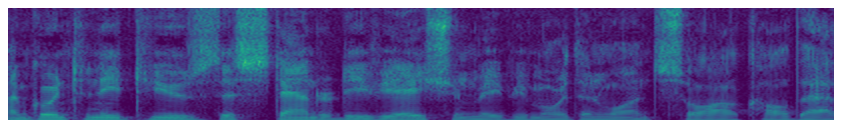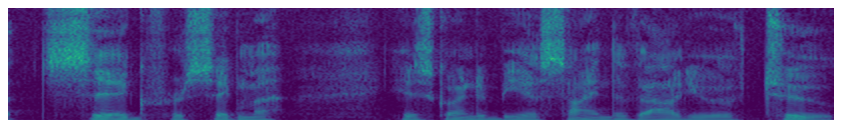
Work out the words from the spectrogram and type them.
I'm going to need to use this standard deviation maybe more than once, so I'll call that sig for sigma is going to be assigned the value of 2.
